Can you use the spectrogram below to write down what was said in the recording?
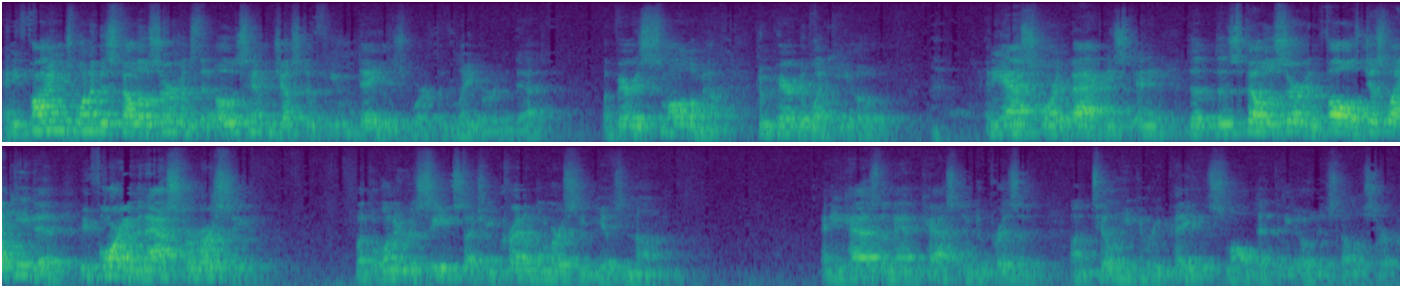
And he finds one of his fellow servants that owes him just a few days' worth of labor and debt, a very small amount compared to what he owed. And he asks for it back, and, he, and he, the, this fellow servant falls just like he did before him and asks for mercy. But the one who receives such incredible mercy gives none and he has the man cast into prison until he can repay the small debt that he owed his fellow servant.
